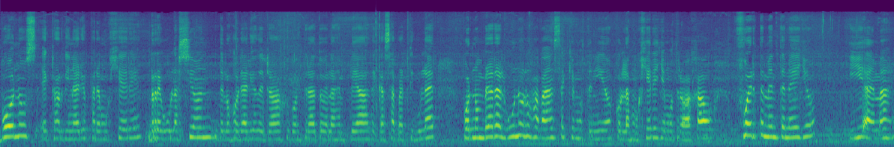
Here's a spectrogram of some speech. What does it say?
bonos extraordinarios para mujeres, regulación de los horarios de trabajo y contrato de las empleadas de casa particular, por nombrar algunos de los avances que hemos tenido con las mujeres y hemos trabajado fuertemente en ello y además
